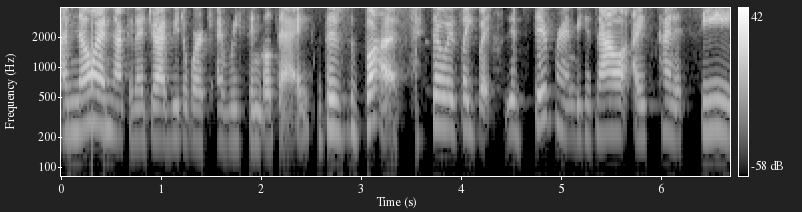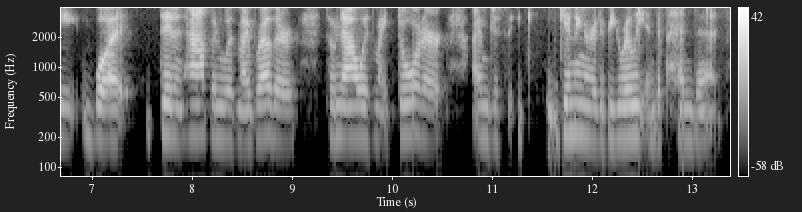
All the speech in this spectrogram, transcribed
I know I'm not going to drive you to work every single day. There's the bus. So it's like, but it's different because now I kind of see what didn't happen with my brother. So now with my daughter, I'm just getting her to be really independent,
